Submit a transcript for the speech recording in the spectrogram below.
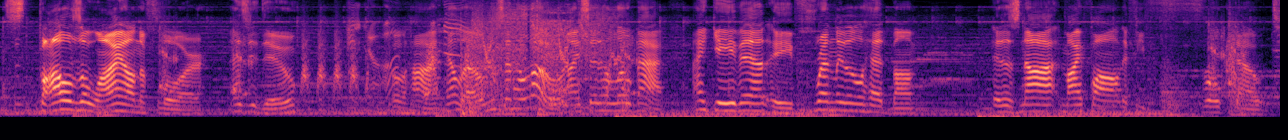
just bottles of wine on the floor. As you do. Oh, hi. Hello. You said hello, and I said hello back. I gave it a friendly little head bump. It is not my fault if he froked out.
